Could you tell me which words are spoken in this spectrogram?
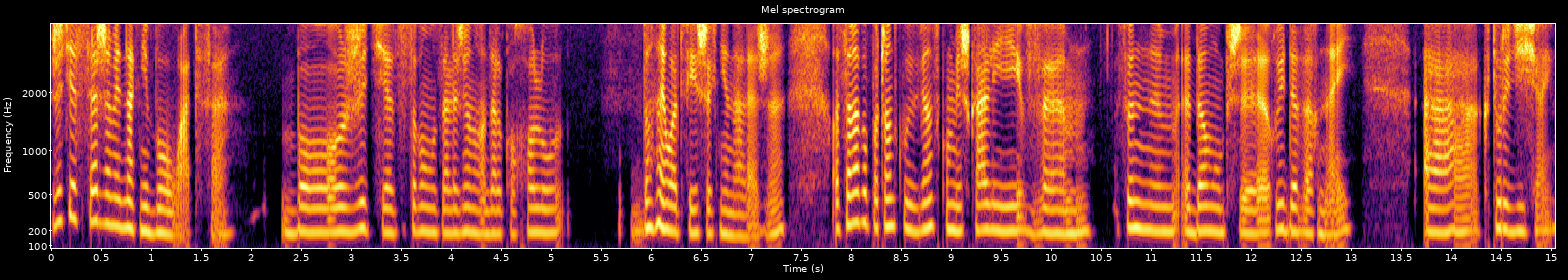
Życie z Serżem jednak nie było łatwe, bo życie z osobą uzależnioną od alkoholu do najłatwiejszych nie należy. Od samego początku związku mieszkali w słynnym domu przy Rue de Verneuil, który dzisiaj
